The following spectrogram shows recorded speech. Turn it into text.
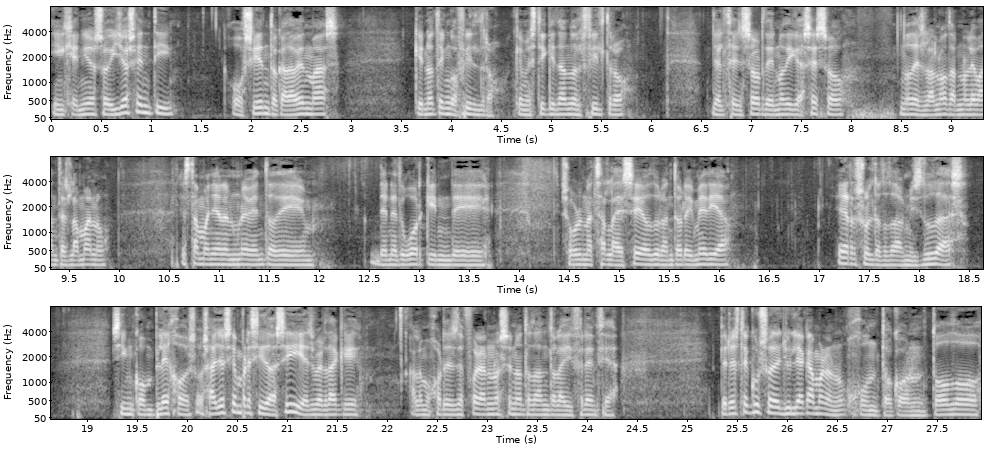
ingenioso y yo sentí, o siento cada vez más, que no tengo filtro, que me estoy quitando el filtro del censor de no digas eso, no des la nota, no levantes la mano. Esta mañana en un evento de, networking de, sobre una charla de SEO durante hora y media, he resuelto todas mis dudas. sin complejos. O sea, yo siempre he sido así, es verdad que a lo mejor desde fuera no se nota tanto la diferencia. Pero este curso de Julia Cameron, junto con todo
